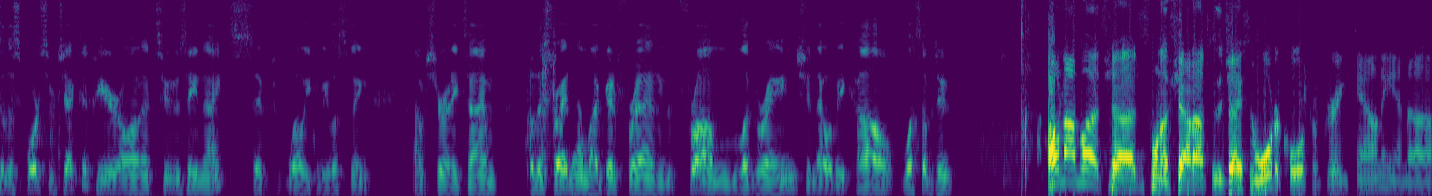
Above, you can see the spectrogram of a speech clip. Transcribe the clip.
Into the Sports Objective here on a Tuesday night. If well, you can be listening, I'm sure, anytime. With us right now, my good friend from Lagrange, and that would be Kyle. What's up, dude? Oh, not much. I uh, just want to shout out to the Jason Water Corp of Greene County, and uh,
